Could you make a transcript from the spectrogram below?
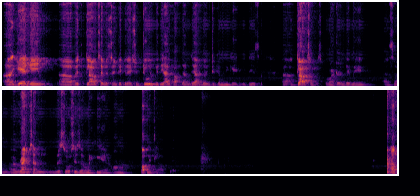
uh, yeah, again, uh, with cloud service integration tool, with the help of them, they are going to communicate with this uh, cloud service provider. And they may uh, some uh, run some resources over here on a public cloud. अब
